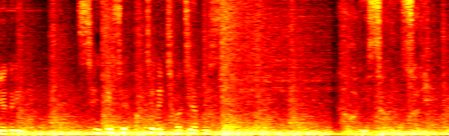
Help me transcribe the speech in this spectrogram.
동료들이 세계수의 확장을 저지하고 있어. 어리석은 소리.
